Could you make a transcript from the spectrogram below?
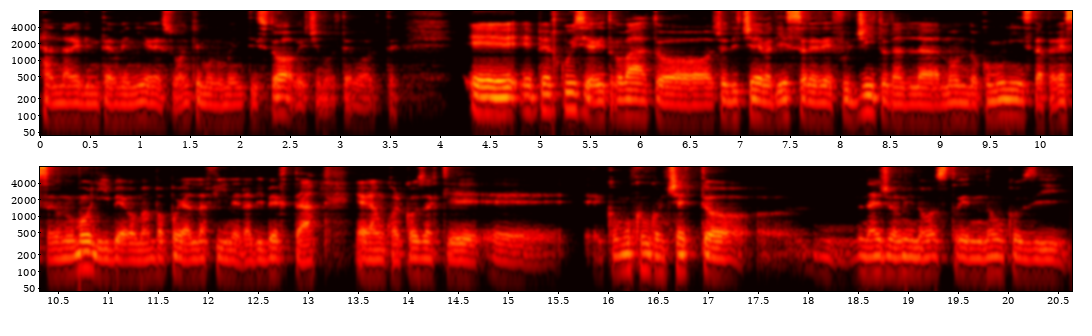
andare ad intervenire su anche monumenti storici molte volte. E, e, per cui si è ritrovato, cioè diceva di essere fuggito dal mondo comunista per essere un uomo libero, ma poi alla fine la libertà era un qualcosa che eh, comunque un concetto eh, nei giorni nostri non così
